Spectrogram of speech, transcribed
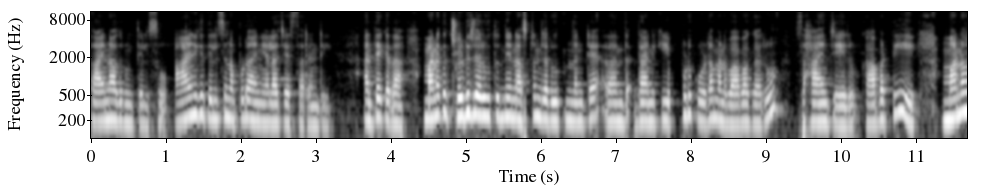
సాయినాథునికి తెలుసు. ఆయనకి తెలిసినప్పుడు ఆయన ఎలా చేస్తారండి? అంతే కదా. మనకు చెడు జరుగుతుంది నష్టం జరుగుతుందంటే దానికి ఎప్పుడు కూడా మన బాబా గారు సహాయం చేయరు. కాబట్టి మనం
